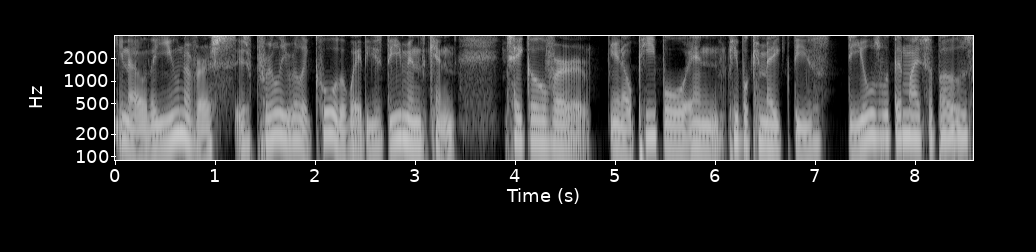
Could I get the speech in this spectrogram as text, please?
you know, the universe is really, really cool. The way these demons can take over, you know, people and people can make these deals with them, I suppose.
